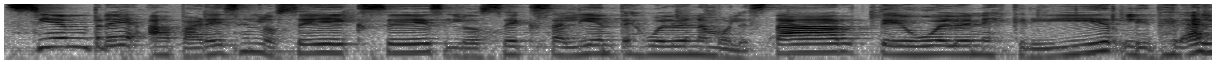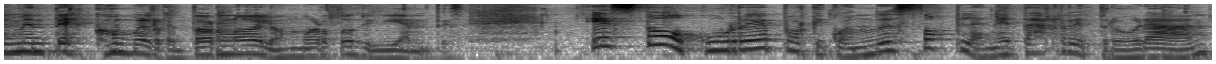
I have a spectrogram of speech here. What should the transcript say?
siempre aparecen los exes, los ex salientes vuelven a molestar, te vuelven a escribir, literalmente es como el retorno de los muertos vivientes. Esto ocurre porque cuando estos planetas retrogradan,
